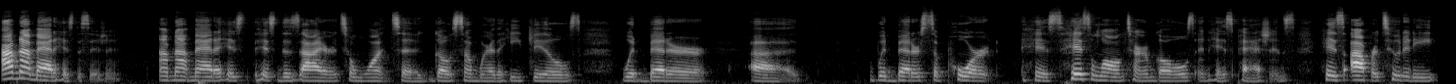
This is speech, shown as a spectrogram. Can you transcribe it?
I'm not mad at his decision. I'm not mad at his his desire to want to go somewhere that he feels would better uh, would better support his his long term goals and his passions, his opportunity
